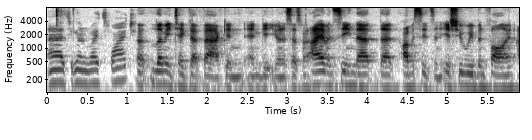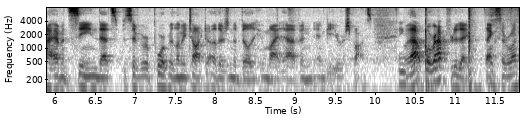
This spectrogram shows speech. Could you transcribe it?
as Human Rights Watch? Uh, let me take that back and, and get you an assessment. I haven't seen that, that, obviously it's an issue we've been following. I haven't seen that specific report, but let me talk to others in the building who might have and, and get your response. Thank With that, we'll wrap for today. Thanks, everyone.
